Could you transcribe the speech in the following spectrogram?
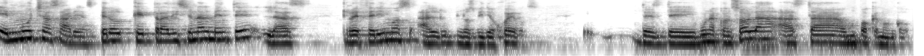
en muchas áreas, pero que tradicionalmente las referimos a los videojuegos, desde una consola hasta un Pokémon Go.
